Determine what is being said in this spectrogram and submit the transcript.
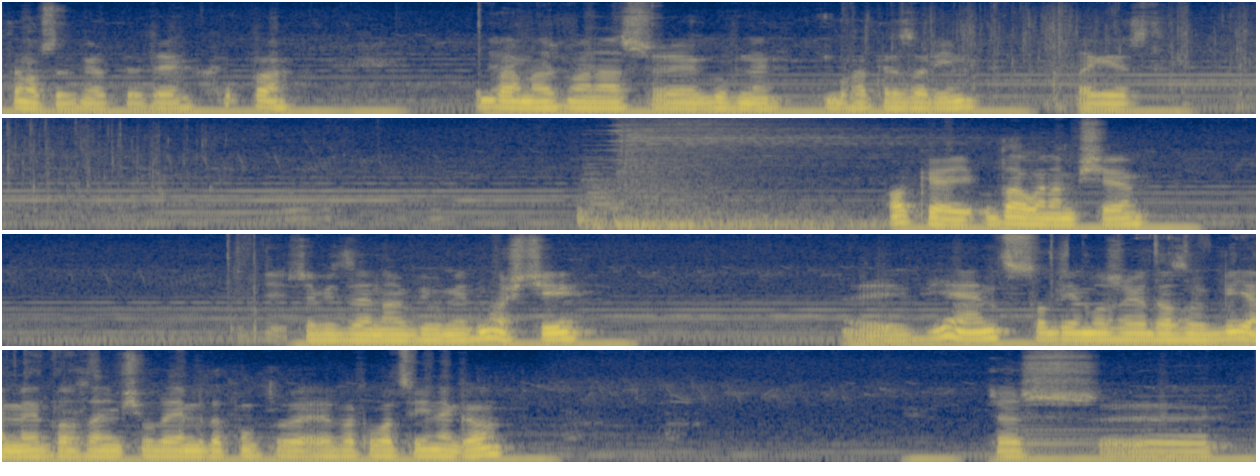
Kto ma przedmioty? Ty? Chyba. Chyba ma, ma nasz y, główny bohater Zorin. Tak jest. Okej, udało nam się. Jeszcze widzę na umiejętności. E, Więc sobie może od razu wbijemy, bo zanim się udajemy do punktu ewakuacyjnego. Chociaż... e,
